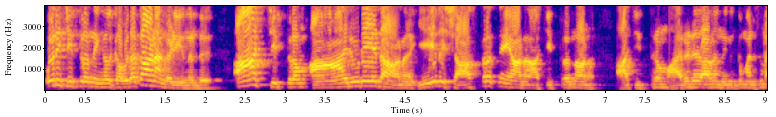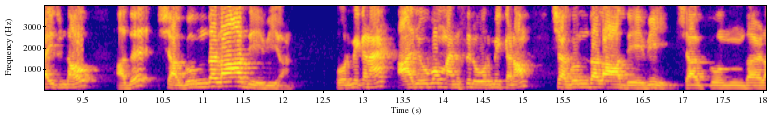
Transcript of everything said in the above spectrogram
ഒരു ചിത്രം നിങ്ങൾക്ക് അവിടെ കാണാൻ കഴിയുന്നുണ്ട്. ആ ചിത്രം ആരുടേതാണ്? ഏത് ശാസ്ത്രജ്ഞയാണ് ആ ചിത്രം എന്നാണ്. ആ ചിത്രം ആരുടേതാണ് നിങ്ങൾക്ക് മനസ്സിലായിട്ടുണ്ടാവും. അത് ശകുന്തളാ ദേവിയാണ് ഓർമ്മിക്കണേ? ആ രൂപം മനസ്സിൽ ഓർമ്മിക്കണം. ശകുന്തളാ ദേവി ശകുന്തള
